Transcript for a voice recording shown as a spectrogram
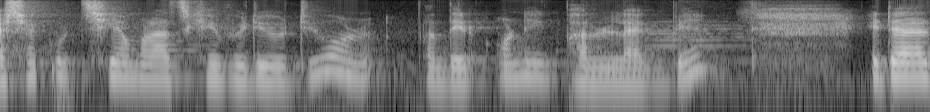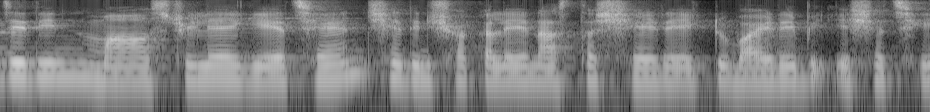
আশা করছি আমার আজকের ভিডিওটিও আপনাদের অনেক ভালো লাগবে। এটা যেদিন মা অস্ট্রেলিয়ায় গিয়েছেন, সেদিন সকালে নাস্তা সেরে একটু বাইরে এসেছি।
